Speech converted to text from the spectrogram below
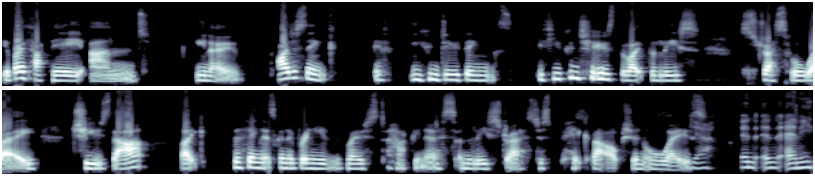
you're both happy, and you know, I just think if you can do things, if you can choose the like the least stressful way, choose that. Like the thing that's going to bring you the most happiness and the least stress just pick that option always. Yeah in in anything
